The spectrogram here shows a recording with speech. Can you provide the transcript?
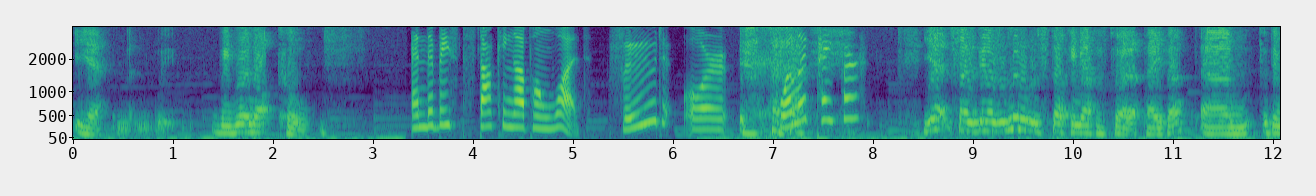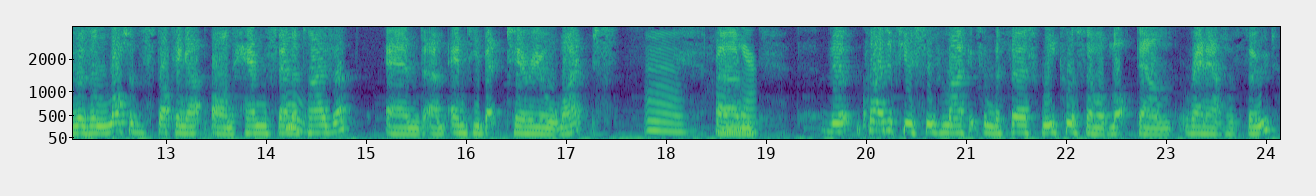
Yeah, we we were not cool. And they're based stocking up on what? food or toilet paper? Yeah, so there was a little bit of stocking up of toilet paper. Um, there was a lot of stocking up on hand sanitizer mm. and um, antibacterial wipes. Mm, same um, here. There, quite a few supermarkets in the first week or so of lockdown ran out of food.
